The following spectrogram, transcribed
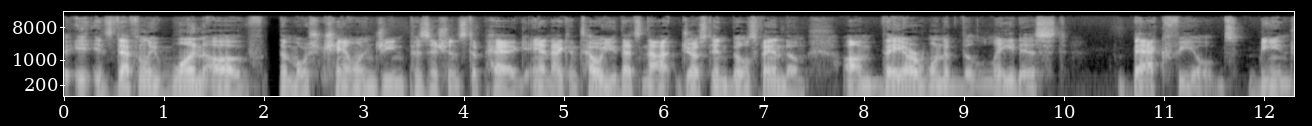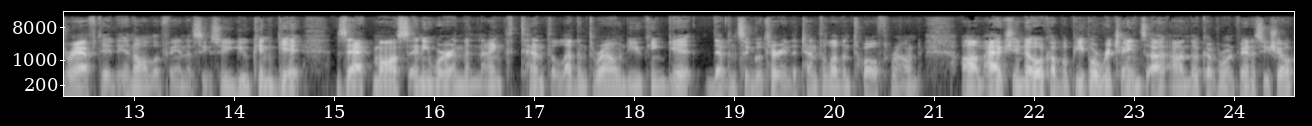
It's definitely one of the most challenging positions to peg and i can tell you that's not just in bills fandom. Um, they are one of the latest backfields being drafted in all of fantasy. So you can get Zach Moss anywhere in the 9th, 10th, 11th round. You can get Devin Singletary in the 10th, 11th, 12th round. Um, I actually know a couple people, Rich Haynes uh, on the Cover One Fantasy Show,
